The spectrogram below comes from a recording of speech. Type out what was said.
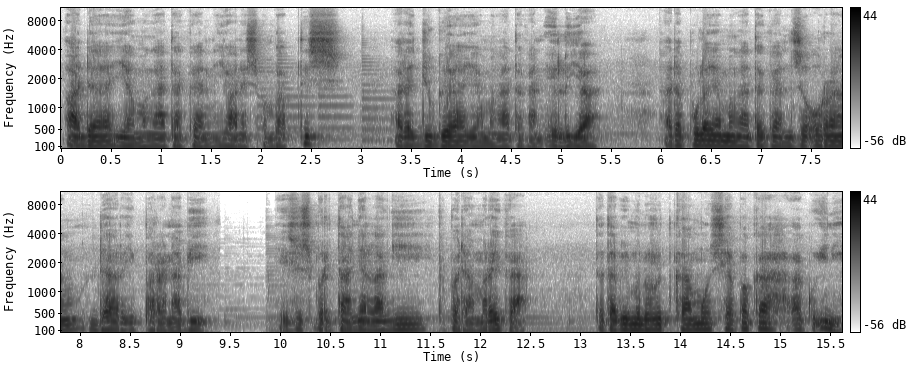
ada yang mengatakan Yohanes Pembaptis, ada juga yang mengatakan Elia, ada pula yang mengatakan seorang dari para nabi. Yesus bertanya lagi kepada mereka, "Tetapi menurut kamu, siapakah aku ini?"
